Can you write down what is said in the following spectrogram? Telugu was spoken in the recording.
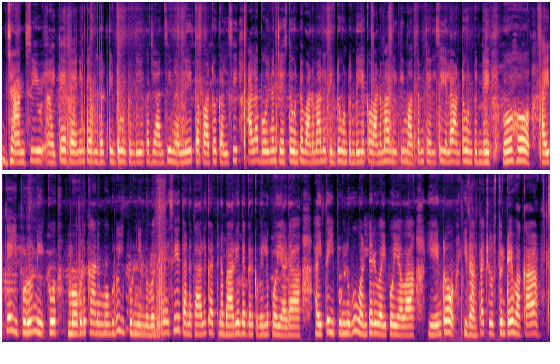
ఝాన్సీ అయితే డైనింగ్ టేబుల్ దగ్గర తింటూ ఉంటుంది. ఇక ఝాన్సీ నల్లితో పాటు కలిసి అలా భోజనం చేస్తూ ఉంటే వనమాలి తింటూ ఉంటుంది. ఇక వనమాలికి మొత్తం తెలిసి ఇలా అంటూ ఉంటుంది. ఓహో అయితే ఇప్పుడు నీకు మొగుడు కాని మొగుడు ఇప్పుడు నిన్ను వదిలేసి తన తాళి కట్టిన భార్య దగ్గరకు వెళ్ళిపోయాడా? అయితే ఇప్పుడు నువ్వు ఒంటరి అయిపోయావా? ఏంటో ఇదంతా చూస్తుంటే ఒక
